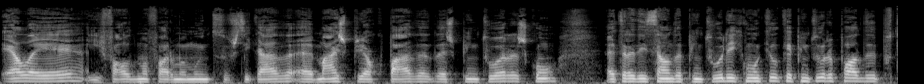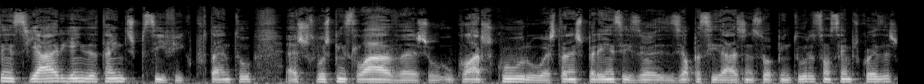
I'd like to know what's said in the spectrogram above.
ela é, e falo de uma forma muito sofisticada, a mais preocupada das pintoras com a tradição da pintura e com aquilo que a pintura pode potenciar e ainda tem de específico. Portanto, as suas pinceladas, o claro escuro, as transparências as opacidades na sua pintura são sempre coisas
